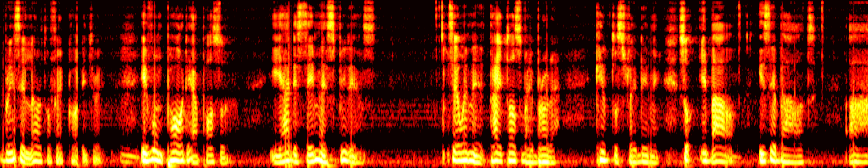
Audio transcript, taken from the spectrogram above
brings a lot of encouragement. Mm. Even Paul the Apostle, he had the same experience. Say, when Titus, my brother, came to strengthen me. So about it's about uh,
